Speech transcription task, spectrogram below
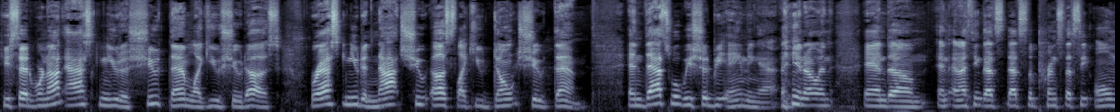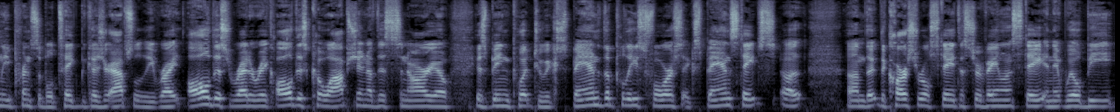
He said, "We're not asking you to shoot them like you shoot us. We're asking you to not shoot us like you don't shoot them." And that's what we should be aiming at you know and and um and, and i think that's that's the prince that's the only principle take because you're absolutely right. All this rhetoric all this co-option of this scenario is being put to expand the police force expand states uh, um, the, the carceral state the surveillance state and it will be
